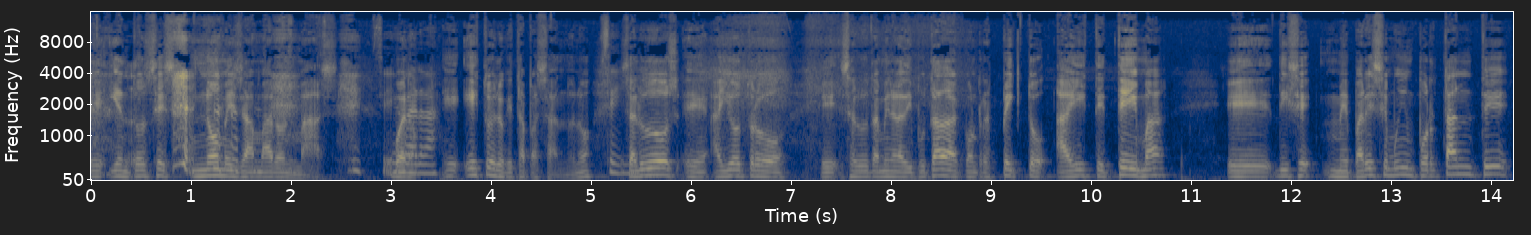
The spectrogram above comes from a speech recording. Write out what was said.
eh, y entonces no me llamaron más. bueno, eh, esto es lo que está pasando, ¿no? Saludos, hay otro saludo también a la diputada con respecto a este tema. dice, me parece muy importante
